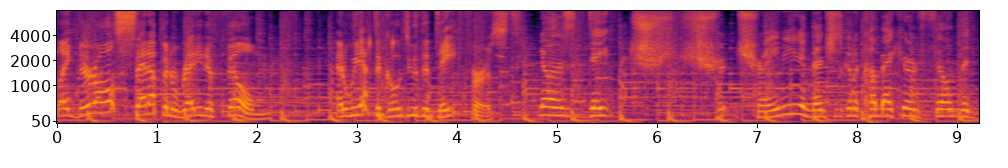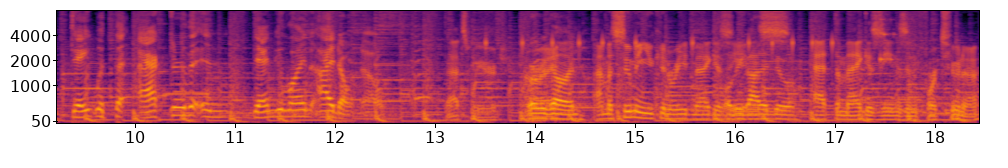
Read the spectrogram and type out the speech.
Like they're all set up and ready to film, and we have to go do the date first. no, there's date tr- tr- training, and then she's gonna come back here and film the date with the actor that in Dandelion. I don't know. That's weird. Where are we going? I'm assuming you can read magazines gotta do? at the magazines in Fortuna.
